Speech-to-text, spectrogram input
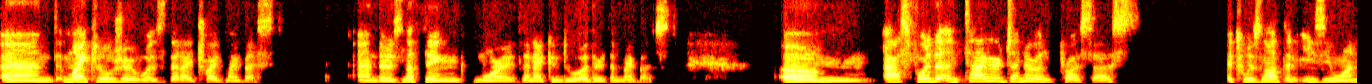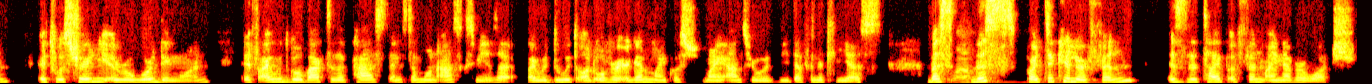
and my closure was that i tried my best and there's nothing more than i can do other than my best Um, as for the entire general process, it was not an easy one. It was surely a rewarding one. If I would go back to the past and someone asks me, is that I would do it all over again? My question, my answer would be definitely yes. But wow. this particular film is the type of film I never watch.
